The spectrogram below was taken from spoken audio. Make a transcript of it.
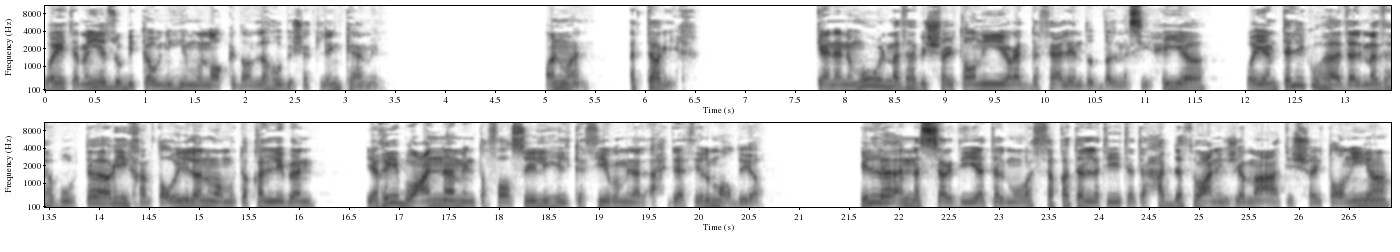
ويتميز بكونه مناقضا له بشكل كامل. عنوان التاريخ كان نمو المذهب الشيطاني رد فعل ضد المسيحية ويمتلك هذا المذهب تاريخا طويلا ومتقلبا يغيب عنا من تفاصيله الكثير من الأحداث الماضية. إلا أن السرديات الموثقة التي تتحدث عن الجماعات الشيطانية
